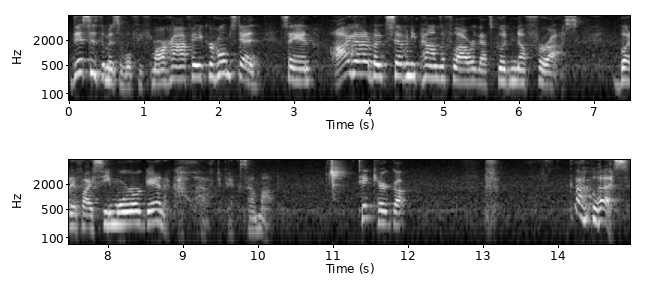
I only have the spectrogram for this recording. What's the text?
This is the Miss Wolfie from our half acre homestead saying, I got about 70 pounds of flour, that's good enough for us. But if I see more organic, I'll have to pick some up. Take care, God. God bless.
